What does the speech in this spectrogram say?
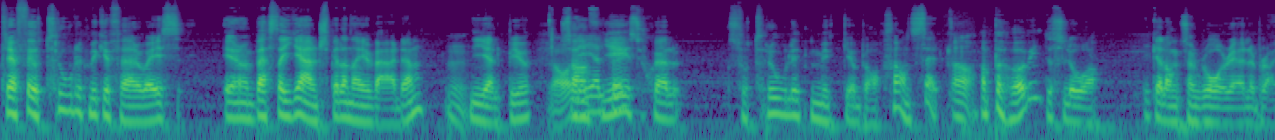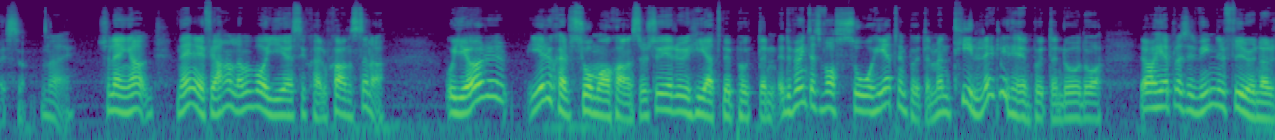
Träffar otroligt mycket fairways. Är de bästa järnspelarna i världen. Mm. Det hjälper ju. Ja, så han hjälper. ger sig själv så otroligt mycket bra chanser. Ja, Han behöver inte slå lika långt som Rory eller Bryson. nej. Så länge han, nej nej, för det handlar om att bara ge sig själv chanserna. Och gör du, ger du själv så många chanser så är du het med putten. Du behöver inte ens vara så het med putten, men tillräckligt het med putten då och då. Ja, helt plötsligt vinner du 400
